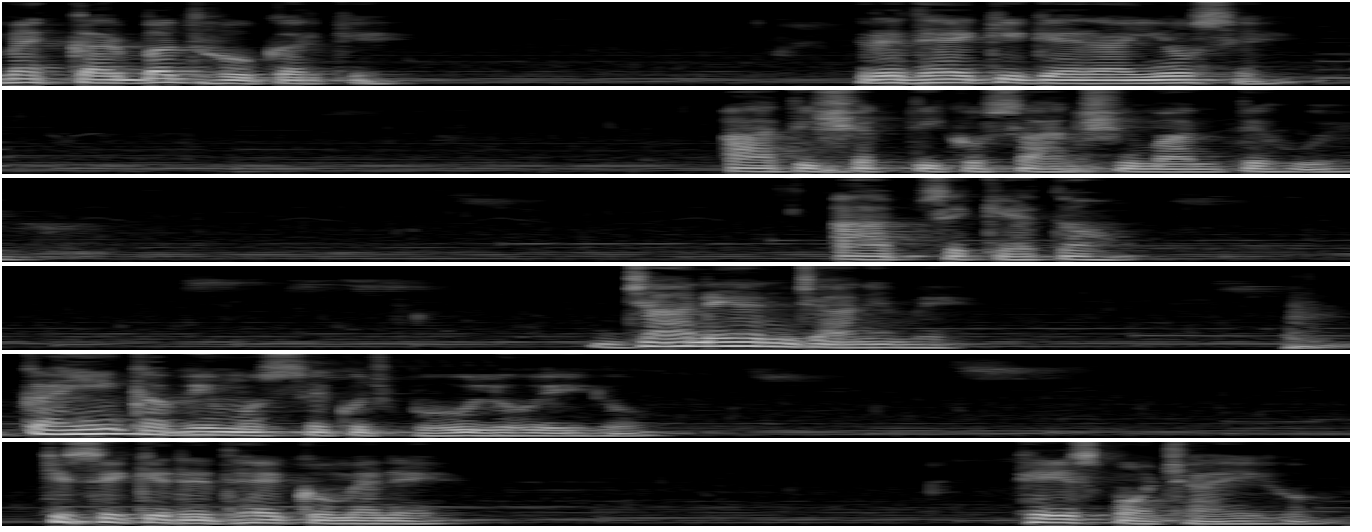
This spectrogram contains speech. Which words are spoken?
मैं करबद्ध होकर के हृदय की गहराइयों से आदिशक्ति को साक्षी मानते हुए आपसे कहता हूँ जाने अनजाने में कहीं कभी मुझसे कुछ भूल हुई हो। किसी के हृदय को मैंने ठेस पहुंचाई हो।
